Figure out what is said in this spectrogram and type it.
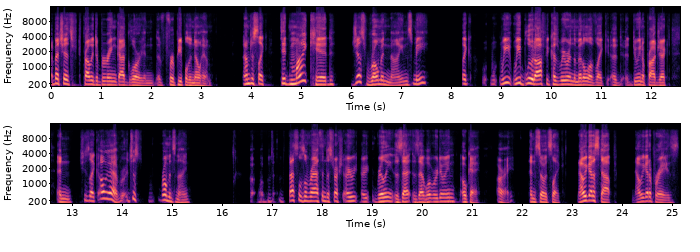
I bet you it's probably to bring God glory and for people to know Him." And I'm just like, did my kid just Roman nines me. Like we we blew it off because we were in the middle of like uh, doing a project, and she's like, "Oh yeah, just Romans nine. Vessels of wrath and destruction. Are, are really is that is that what we're doing? Okay, all right. And so it's like now we got to stop. Now we got to praise.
